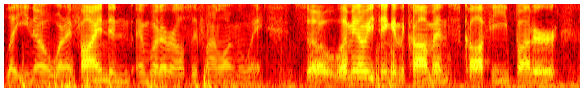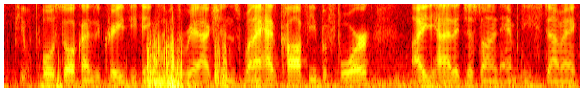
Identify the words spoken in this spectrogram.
let you know what I find and, and whatever else I find along the way. So let me know what you think in the comments. Coffee, butter, people post all kinds of crazy things about the reactions. When I had coffee before, I had it just on an empty stomach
